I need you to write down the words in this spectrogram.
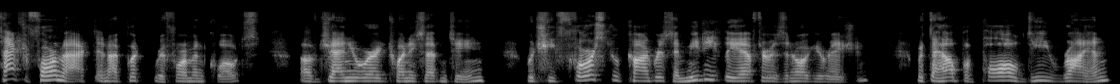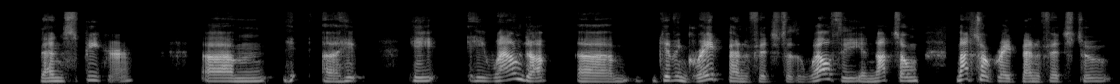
Tax Reform Act, and I put reform in quotes of January 2017, which he forced through Congress immediately after his inauguration, with the help of Paul D. Ryan, then Speaker. Um, uh, he he he wound up um, giving great benefits to the wealthy and not so not so great benefits to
